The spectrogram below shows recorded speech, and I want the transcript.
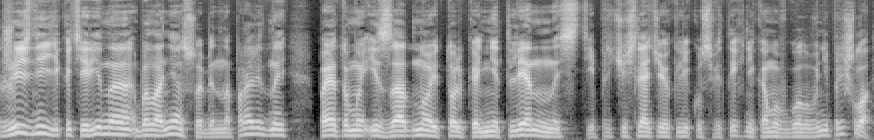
Жизнь Екатерина была не особенно праведной, поэтому из-за одной только нетленности причислять ее к лику святых никому в голову не пришло,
